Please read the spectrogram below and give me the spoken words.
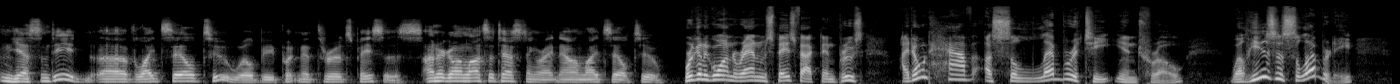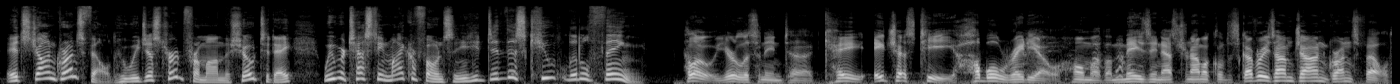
Yes, indeed. Uh, LightSail 2 will be putting it through its paces. Undergoing lots of testing right now on LightSail 2. We're going to go on to Random Space Fact. And Bruce, I don't have a celebrity intro. Well, he is a celebrity. It's John Grunsfeld, who we just heard from on the show today. We were testing microphones and he did this cute little thing. Hello, you're listening to KHST Hubble Radio, home of amazing astronomical discoveries. I'm John Grunsfeld.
